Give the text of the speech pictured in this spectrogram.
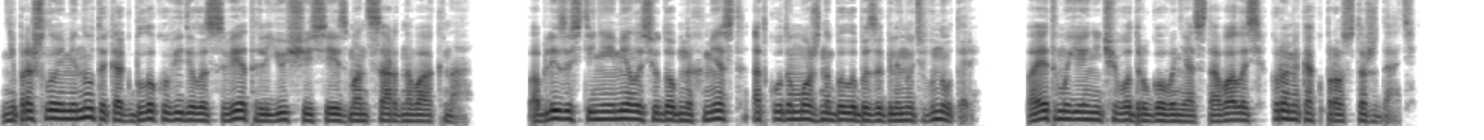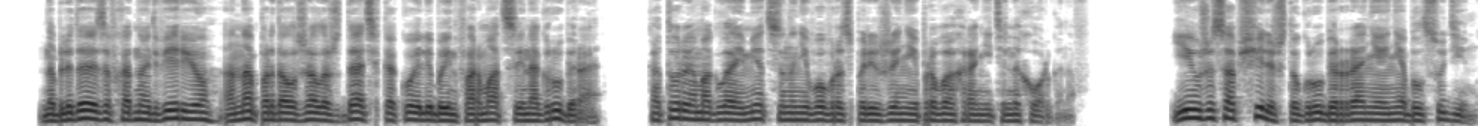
Не прошло и минуты, как Блок увидела свет, льющийся из мансардного окна. Поблизости не имелось удобных мест, откуда можно было бы заглянуть внутрь, поэтому ей ничего другого не оставалось, кроме как просто ждать. Наблюдая за входной дверью, она продолжала ждать какой-либо информации на Грубера, которая могла иметься на него в распоряжении правоохранительных органов. Ей уже сообщили, что Грубер ранее не был судим,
